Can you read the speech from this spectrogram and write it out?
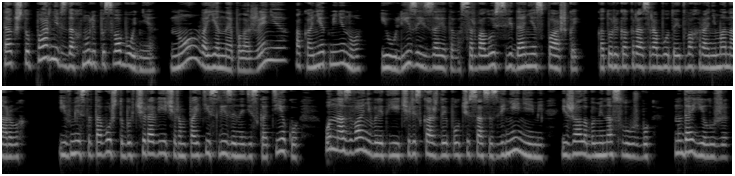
Так что парни вздохнули посвободнее, но военное положение пока не отменено, и у Лизы из-за этого сорвалось свидание с Пашкой, который как раз работает в охране Монаровых. И вместо того, чтобы вчера вечером пойти с Лизой на дискотеку, он названивает ей через каждые полчаса с извинениями и жалобами на службу. Надоел уже.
